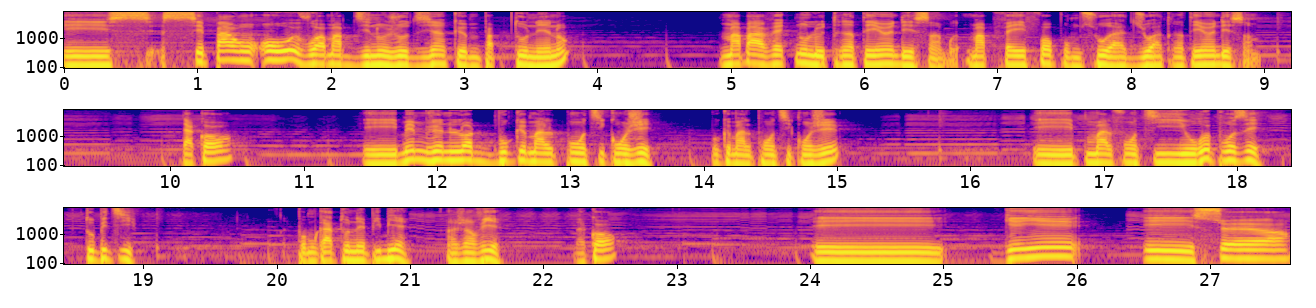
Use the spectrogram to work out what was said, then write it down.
E se pa on revwa map di nou jodi an ke m pap toune non. Map avek nou le 31 Desembre. Map feye fò pou m sou radio a 31 Desembre. D'akor? E menm jen lot pou ke mal pon ti konje. Pou ke mal pon ti konje. E pou mal fon ti repose. Tou piti. Pou m ka toune pi bien. An janvye. D'akor? E genyen e sèr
